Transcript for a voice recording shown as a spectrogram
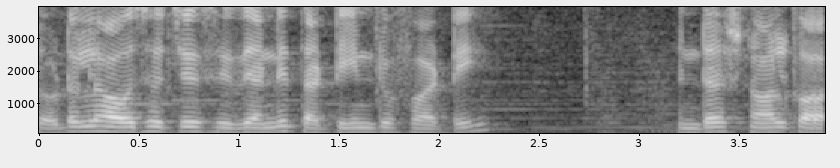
టోటల్ హౌస్ వచ్చేసి ఇది అండి థర్టీన్ టు ఫార్టీ. ఇంట్రెస్ట్ కా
